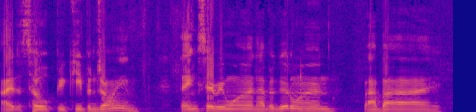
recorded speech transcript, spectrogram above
I just hope you keep enjoying. Thanks, everyone. Have a good one. 拜拜。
